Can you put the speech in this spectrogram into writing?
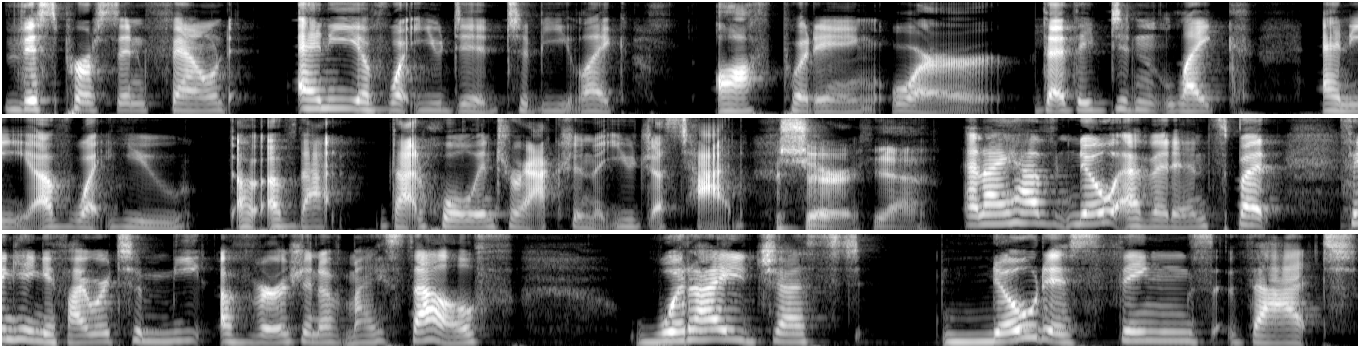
this person found any of what you did to be like off-putting or that they didn't like any of what you of- that that whole interaction that you just had Sure. Yeah. and I have no evidence, but thinking if I were to meet a version of myself, would I just notice things that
